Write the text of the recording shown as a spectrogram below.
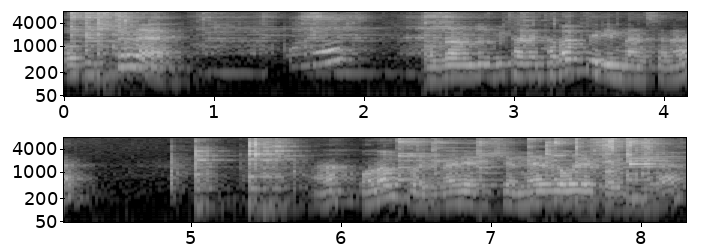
bu. O pişti mi? Zaman dur bir tane tabak vereyim ben sana. Ha, ona mı koydum? Evet pişenleri de oraya koydum Mira.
